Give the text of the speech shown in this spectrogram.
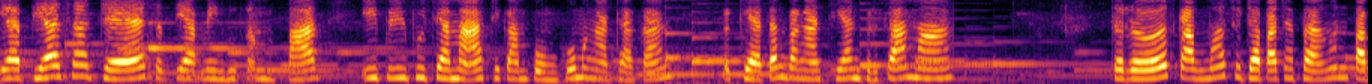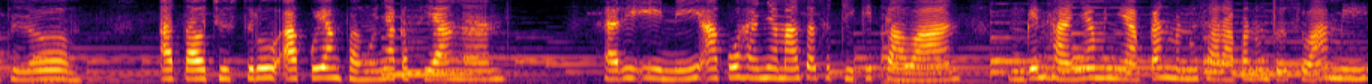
Ya biasa deh, setiap minggu keempat, ibu-ibu jamaah di kampungku mengadakan kegiatan pengajian bersama. Terus kamu sudah pada bangun apa belum? Atau justru aku yang bangunnya kesiangan? Hari ini aku hanya masak sedikit kawan, mungkin hanya menyiapkan menu sarapan untuk suami.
